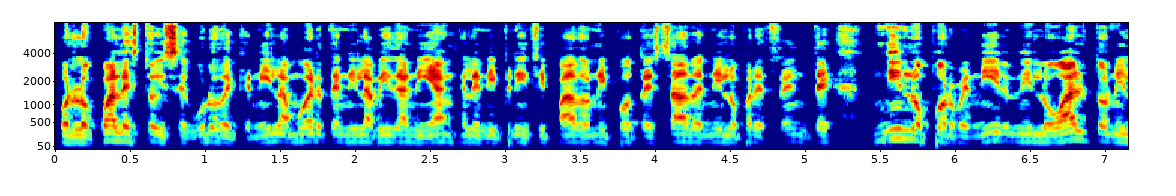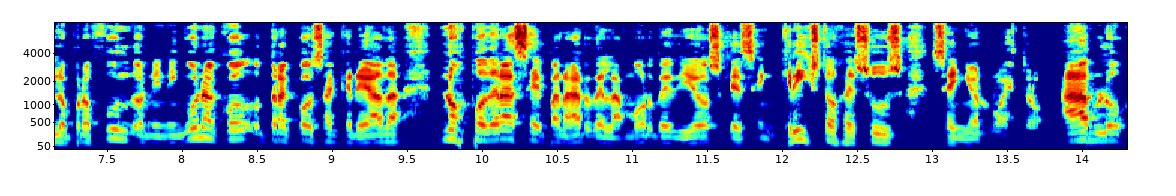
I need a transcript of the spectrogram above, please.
por lo cual estoy seguro de que ni la muerte, ni la vida, ni ángeles, ni principado, ni potestades, ni lo presente, ni lo porvenir, ni lo alto, ni lo profundo, ni ninguna otra cosa creada nos podrá separar del amor de Dios que es en Cristo Jesús, Señor nuestro. Hablo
